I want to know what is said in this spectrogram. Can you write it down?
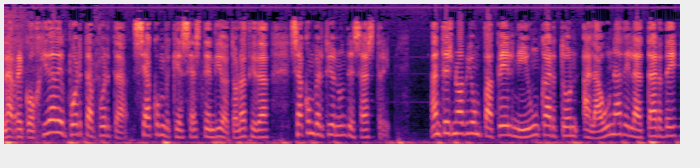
La recogida de puerta a puerta se ha, que se ha extendido a toda la ciudad se ha convertido en un desastre. Antes no había un papel ni un cartón a la una de la tarde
